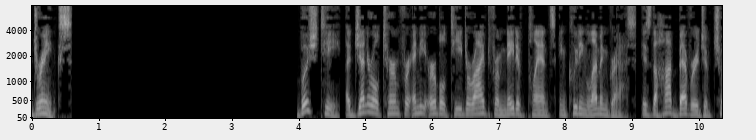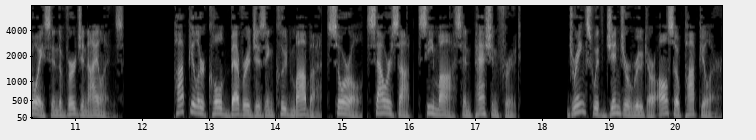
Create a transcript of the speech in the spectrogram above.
Drinks Bush tea, a general term for any herbal tea derived from native plants including lemongrass, is the hot beverage of choice in the Virgin Islands. Popular cold beverages include maba, sorrel, soursop, sea moss and passion fruit. Drinks with ginger root are also popular.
